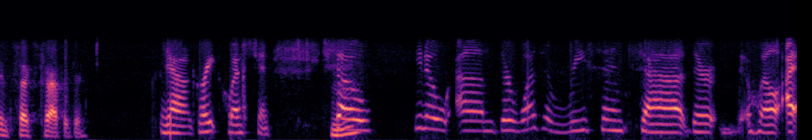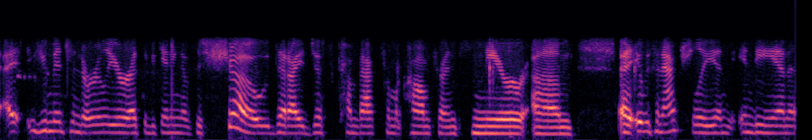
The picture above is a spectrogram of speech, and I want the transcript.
and sex trafficking? Yeah, great question. Mm-hmm. So, you know, um, there was a recent uh, there. Well, I, I, you mentioned earlier at the beginning of the show that I just come back from a conference near. Um, uh, it was an actually an Indiana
